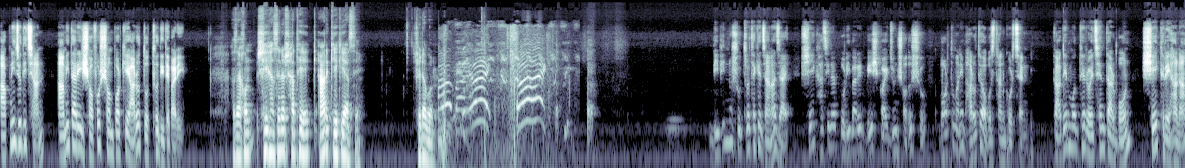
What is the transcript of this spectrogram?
আপনি যদি চান আমি তার এই সফর সম্পর্কে আরও তথ্য দিতে পারি। আচ্ছা এখন শেখ হাসিনার সাথে আর কে কে আছে? সেটা বল। বিভিন্ন সূত্র থেকে জানা যায় শেখ হাসিনার পরিবারের বেশ কয়েকজন সদস্য বর্তমানে ভারতে অবস্থান করছেন। তাদের মধ্যে রয়েছেন তার বোন শেখ রেহানা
